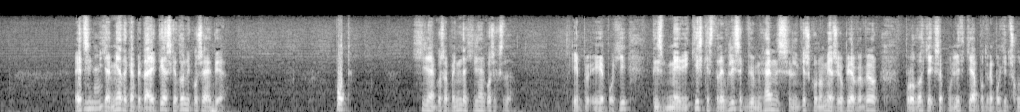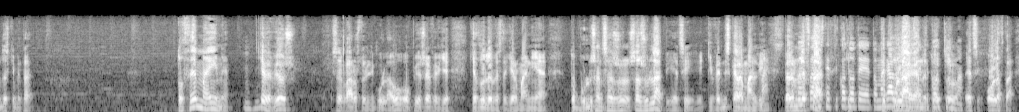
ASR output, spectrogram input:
Έτσι, Ναι. για μια 15 ετία σχεδόν 20 ετία. Πότε. 1950-1960 η, η εποχή της μερικής και στρεβλής εκβιομηχάνησης της ελληνικής οικονομίας, η οποία βέβαια προδόθηκε και ξεπουλήθηκε από την εποχή της Χούντας και μετά. Το θέμα είναι, και βεβαίως σε βάρος του ελληνικού λαού, ο οποίος έφευγε και δούλευε στη Γερμανία, τον πουλούσαν σαν, ζου- σαν ζουλάπι. Έτσι. Οι κυβερνήσεις Καραμαλή Εντάξει. παίρνουν Το λεφτά. μεταναστευτικό και- τότε, το και μεγάλο πουλάγανε μεταναστευτικό κύμα. έτσι, όλα αυτά.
